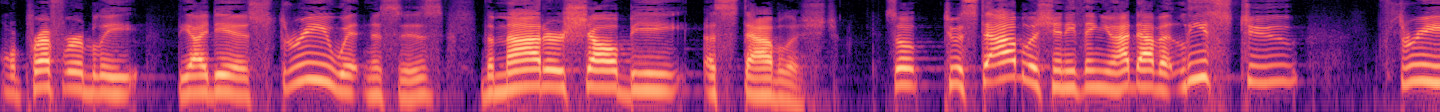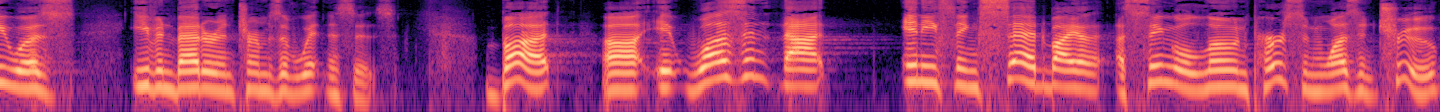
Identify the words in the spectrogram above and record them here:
or preferably the idea is three witnesses, the matter shall be established. So, to establish anything, you had to have at least two. Three was even better in terms of witnesses. But uh, it wasn't that anything said by a, a single lone person wasn't true.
